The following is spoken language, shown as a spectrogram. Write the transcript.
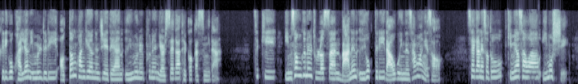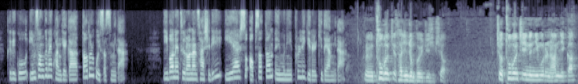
그리고 관련 인물들이 어떤 관계였는지에 대한 의문을 푸는 열쇠가 될 것 같습니다. 특히 임성근을 둘러싼 많은 의혹들이 나오고 있는 상황에서 세간에서도 김 여사와 이모 씨, 그리고 임성근의 관계가 떠돌고 있었습니다. 이번에 드러난 사실이 이해할 수 없었던 의문이 풀리기를 기대합니다. 그러면 두 번째 사진 좀 보여주십시오. 저 두 번째 있는 인물은 압니까?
